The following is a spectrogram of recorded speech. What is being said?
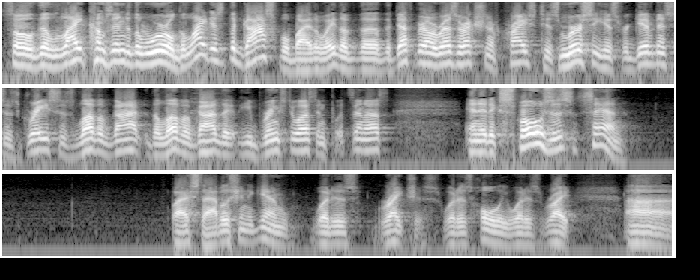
So the light comes into the world. The light is the gospel, by the way, the, the, the, death, burial, resurrection of Christ, his mercy, his forgiveness, his grace, his love of God, the love of God that he brings to us and puts in us. And it exposes sin by establishing, again, what is righteous, what is holy, what is right. Uh,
